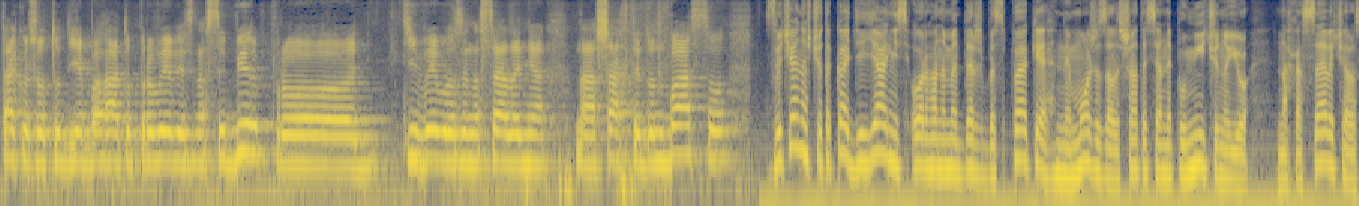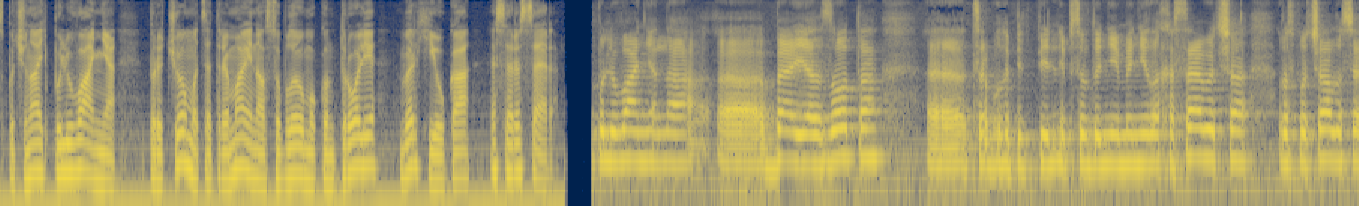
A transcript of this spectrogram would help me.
Також тут є багато про вивіз на Сибір, про ті вивози населення на шахти Донбасу. Звичайно, що така діяльність органами держбезпеки не може залишатися непоміченою. На Хасевича розпочинають полювання, причому це тримає на особливому контролі верхівка СРСР. полювання на е, Бея Зота. е, Це були підпільні псевдоніми Ніла Хасевича. Розпочалося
